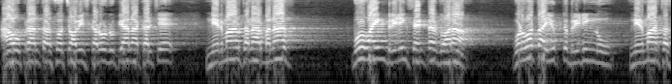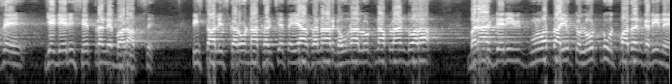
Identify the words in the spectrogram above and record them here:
આ ઉપરાંત ત્રણસો ચોવીસ કરોડ રૂપિયાના ખર્ચે નિર્માણ થનાર બનાસ બોવાઇન બ્રીડિંગ સેન્ટર દ્વારા ગુણવત્તાયુક્ત બ્રીડિંગનું નિર્માણ થશે, જે ડેરી ક્ષેત્રને બળ આપશે. પિસ્તાલીસ કરોડના ખર્ચે તૈયાર થનાર ઘઉંના લોટના પ્લાન્ટ દ્વારા બનાસ ડેરી ગુણવત્તાયુક્ત લોટનું ઉત્પાદન કરીને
